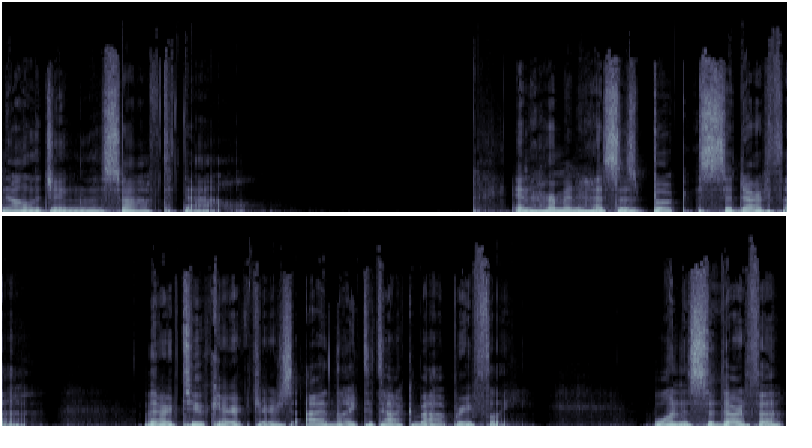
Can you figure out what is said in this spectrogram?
Acknowledging the Soft Tao. In Hermann Hesse's book Siddhartha, there are two characters I'd like to talk about briefly. One is Siddhartha,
